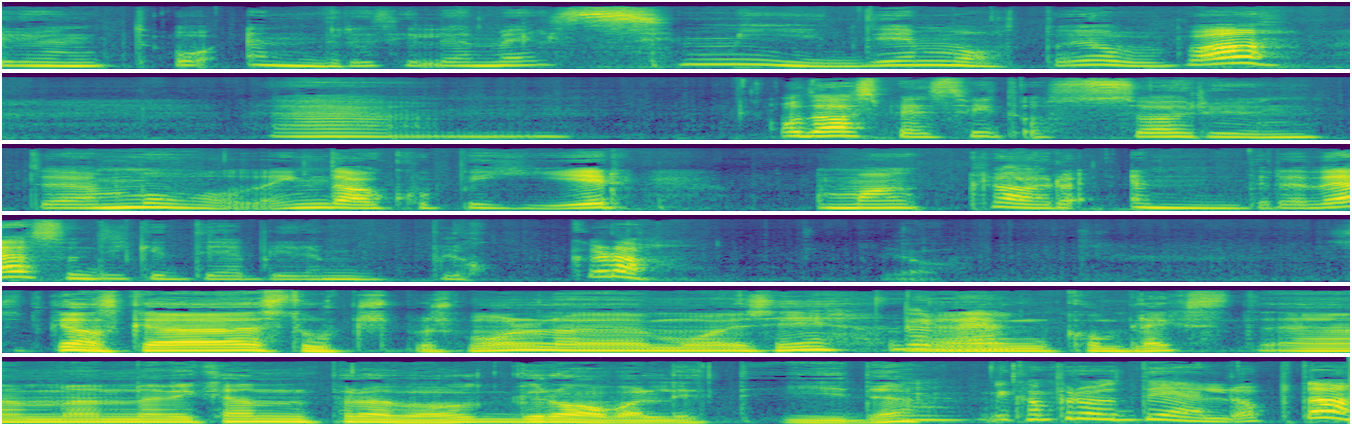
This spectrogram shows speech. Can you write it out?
rundt å endre til en mer smidig måte å jobbe på. Um, og da spesifikt også rundt eh, måling da, av kopier. Om man klarer å endre det, så at ikke det blir en blokker. da. Så Et ganske stort spørsmål, eh, må jeg si. Veldig. Eh, Komplekst. Eh, Men vi kan prøve å grave litt i det. Mm, Vi kan prøve å dele opp. da.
